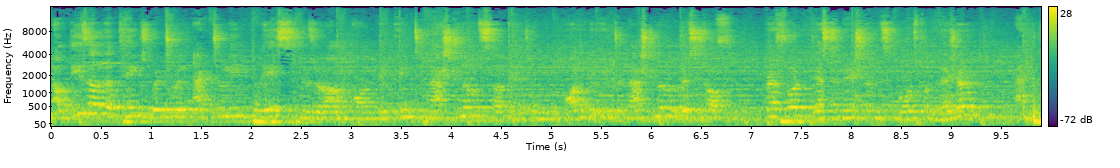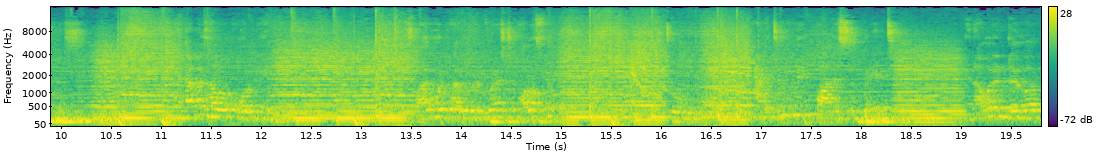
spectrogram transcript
Now these are the things which will actually place Mizoram on the international circuit, on the international list of preferred destinations both for leisure and business. And that is our whole aim. So I would, I would request all of you to actively participate in our endeavor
